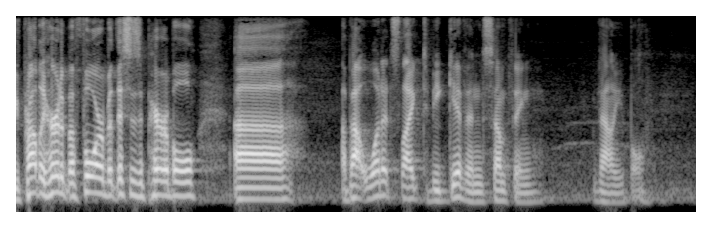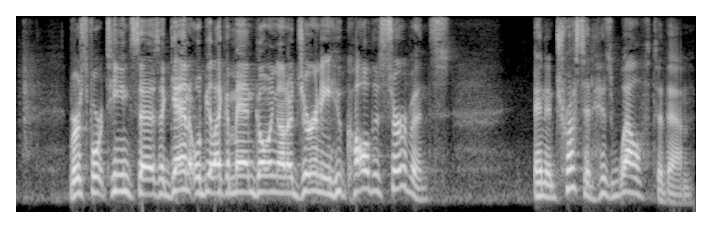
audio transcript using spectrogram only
You've probably heard it before, but this is a parable uh, about what it's like to be given something valuable. Verse 14 says, Again, it will be like a man going on a journey who called his servants and entrusted his wealth to them.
